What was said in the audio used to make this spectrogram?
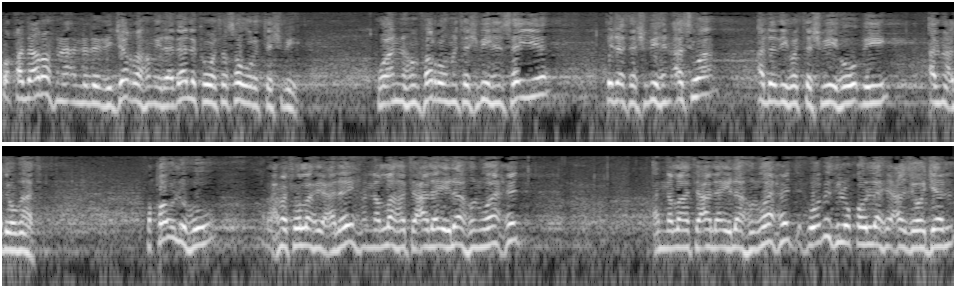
وقد عرفنا أن الذي جرهم إلى ذلك هو تصور التشبيه وأنهم فروا من تشبيه سيء إلى تشبيه أسوأ الذي هو التشبيه بالمعدومات. فقوله رحمة الله عليه أن الله تعالى إله واحد أن الله تعالى إله واحد هو مثل قول الله عز وجل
